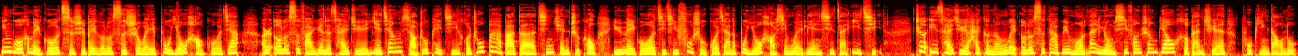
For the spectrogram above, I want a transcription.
英国和美国此时被俄罗斯视为不友好国家，而俄罗斯法院的裁决也将小猪佩奇和猪爸爸的侵权指控与美国及其附属国家的不友好行为联系在一起。这一裁决还可能为俄罗斯大规模滥用西方商标和版权铺平道路。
